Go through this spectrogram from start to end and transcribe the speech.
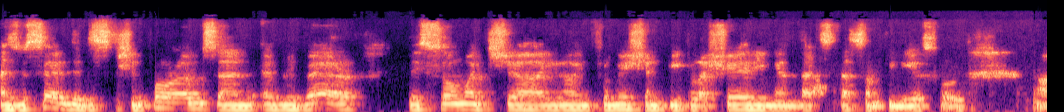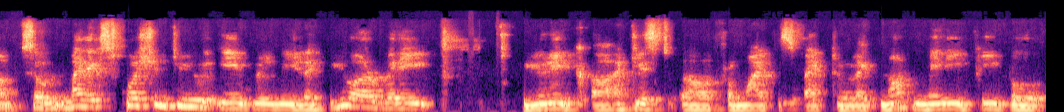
as you said, the discussion forums and everywhere, there's so much uh, you know information people are sharing, and that's that's something useful. Um, so my next question to you, Eve, will be like you are very unique, uh, at least uh, from my perspective. Like not many people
